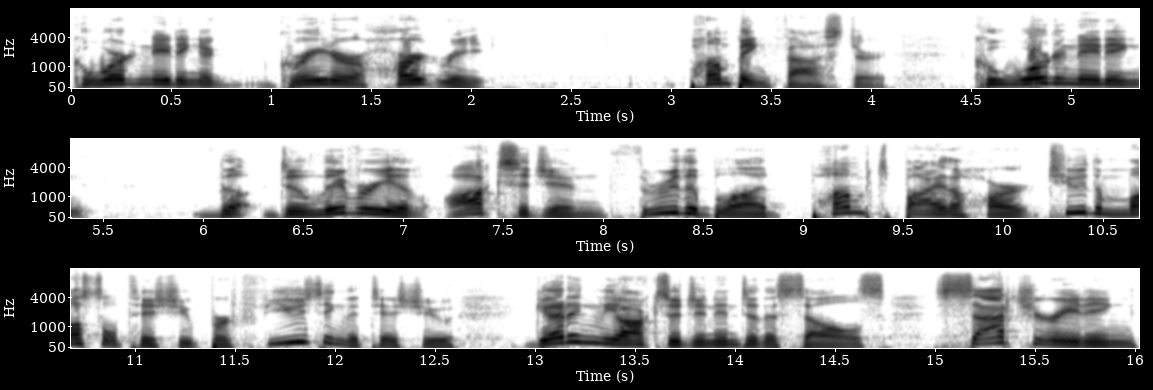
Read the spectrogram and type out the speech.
coordinating a greater heart rate, pumping faster, coordinating the delivery of oxygen through the blood pumped by the heart to the muscle tissue, perfusing the tissue, getting the oxygen into the cells, saturating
